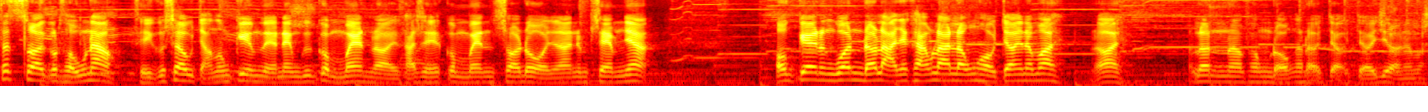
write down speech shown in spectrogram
thích soi cầu thủ nào thì cứ sâu chặn thông kim thì anh em cứ comment rồi Khải sẽ comment soi đồ cho anh em xem nha. Ok, đừng quên đỡ lại cho Khải like ủng hộ cho anh em ơi. Rồi, lên à, phong độ cái đỡ chợ chợ giờ anh em ơi.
